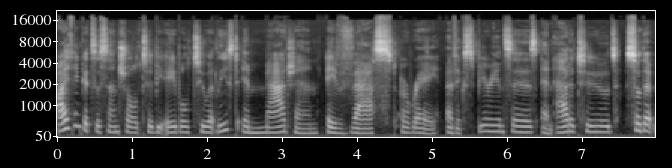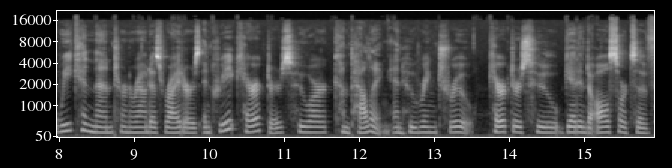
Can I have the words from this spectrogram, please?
I think it's essential to be able to at least imagine a vast array of experiences and attitudes so that we can then turn around as writers and create characters who are compelling and who ring true. Characters who get into all sorts of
